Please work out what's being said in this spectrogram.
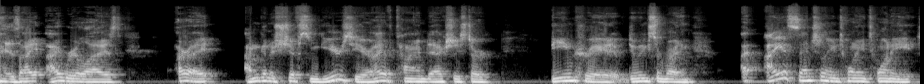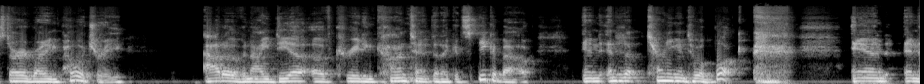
is I, I realized, all right, I'm going to shift some gears here. I have time to actually start being creative, doing some writing. I, I essentially in 2020 started writing poetry out of an idea of creating content that I could speak about and ended up turning into a book. and and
